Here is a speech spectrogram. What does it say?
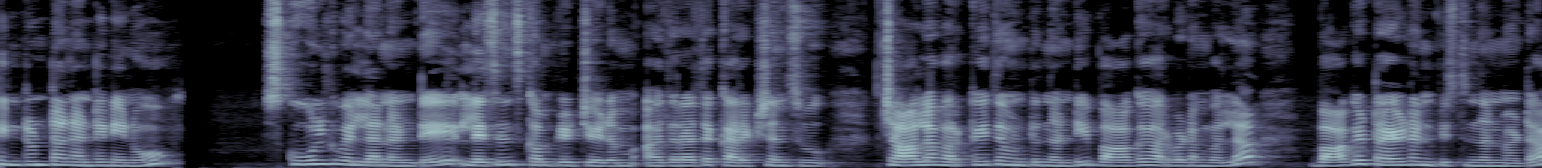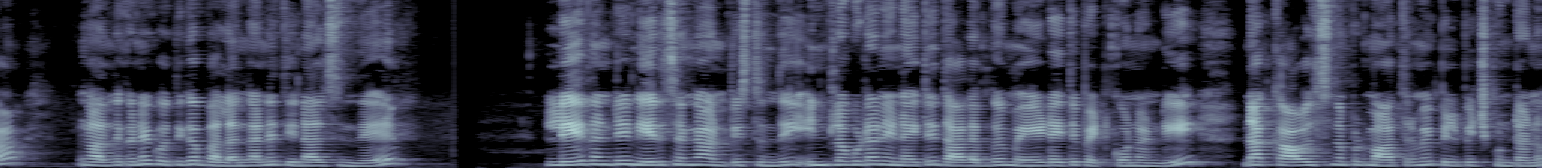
తింటుంటానండి నేను. స్కూల్కి వెళ్ళానంటే లెసన్స్ కంప్లీట్ చేయడం ఆ తర్వాత కరెక్షన్స్ చాలా వర్క్ అయితే ఉంటుందండి. బాగా అరవడం వల్ల బాగా టైర్డ్ అనిపిస్తుంది అనమాట అందుకనే కొద్దిగా బలంగానే తినాల్సిందే. లేదంటే నీరసంగా అనిపిస్తుంది. ఇంట్లో కూడా నేనైతే దాదాపుగా మేడ్ అయితే పెట్టుకోనండి. నాకు కావాల్సినప్పుడు మాత్రమే పిలిపించుకుంటాను.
